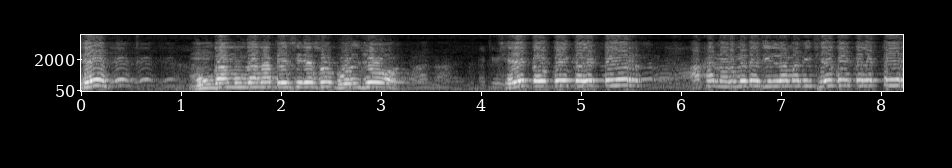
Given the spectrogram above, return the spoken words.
છે? મૂંગા મૂંગા ના બેસી રહેશો, બોલજો. છે તો કોઈ કલેક્ટર? આખા નર્મદા જિલ્લામાંથી છે કોઈ કલેક્ટર?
